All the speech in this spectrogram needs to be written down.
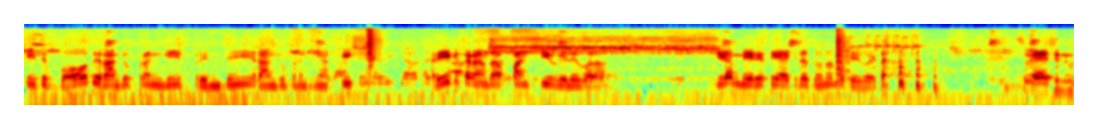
ਕਿ ਇੱਥੇ ਬਹੁਤ ਰੰਗ ਬਰੰਗੇ, ਪਰਿੰਦੇ, ਰੰਗ ਬਰੰਗੀਆਂ ਫਿਸ਼ ਹਰੇਕ ਤਰ੍ਹਾਂ ਦਾ ਪੰਛੀ ਅਵੇਲੇਬਲ ਆ। ਜਿਹੜਾ ਮੇਰੇ ਤੇ ਐਸ਼ ਦਾ ਦੋਨੋਂ ਦਾ ਫੇਵਰਟ ਆ। ਸੋ ਐਸ਼ ਨੂੰ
